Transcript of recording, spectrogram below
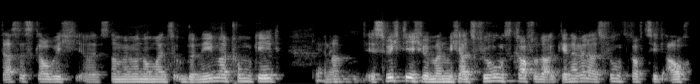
das ist, glaube ich, jetzt noch, wenn man nochmal ins Unternehmertum geht, ähm, ist wichtig, wenn man mich als Führungskraft oder generell als Führungskraft sieht, auch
